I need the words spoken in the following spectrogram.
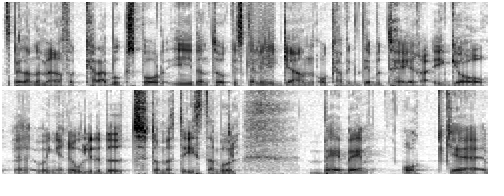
spelar numera för Karabukspor i den turkiska ligan och han fick debutera igår. Eh, Det var ingen rolig debut. De mötte Istanbul BB och eh,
